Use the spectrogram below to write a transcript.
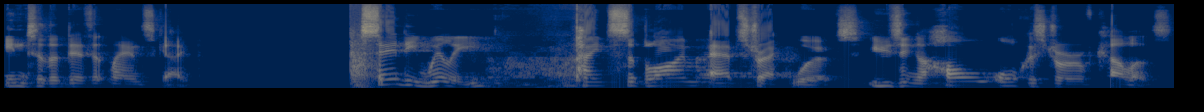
into the desert landscape. Sandy Willie paints sublime abstract works using a whole orchestra of colours.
